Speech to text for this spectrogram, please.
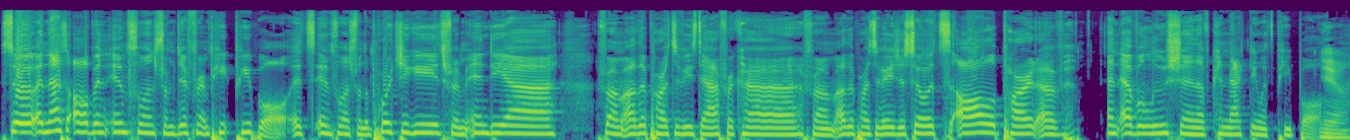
So, and that's all been influenced from different pe- people. It's influenced from the Portuguese, from India, from other parts of East Africa, from other parts of Asia. So it's all part of an evolution of connecting with people. Yeah.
